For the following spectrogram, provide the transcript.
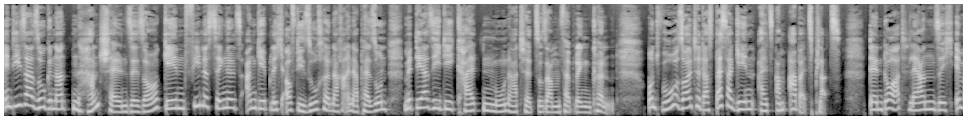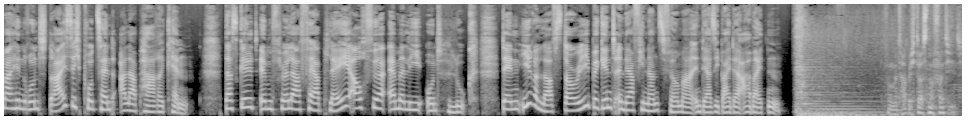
In dieser sogenannten Handschellensaison gehen viele Singles angeblich auf die Suche nach einer Person, mit der sie die kalten Monate zusammen verbringen können. Und wo sollte das besser gehen als am Arbeitsplatz? Denn dort lernen sich immerhin rund 30 Prozent aller Paare kennen. Das gilt im Thriller Fair Play auch für Emily und Luke. Denn ihre Love Story beginnt in der Finanzfirma, in der sie beide arbeiten. Womit habe ich das nur verdient?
